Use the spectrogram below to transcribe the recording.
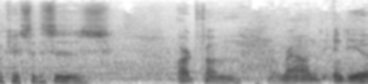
Okay, so this is art from around India.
